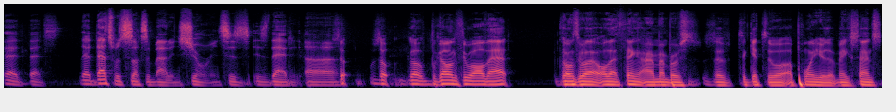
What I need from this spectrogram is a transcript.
that that's that that's what sucks about insurance is is that uh So, so go, going through all that, going through all that thing, I remember was to, to get to a point here that makes sense.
